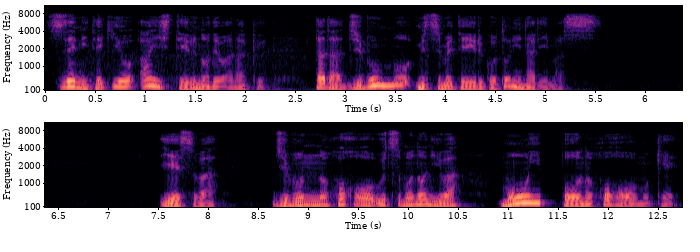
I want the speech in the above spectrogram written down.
すでに敵を愛しているのではなく、ただ自分を見つめていることになります。イエスは自分の頬を打つ者にはもう一方の頬を向け、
